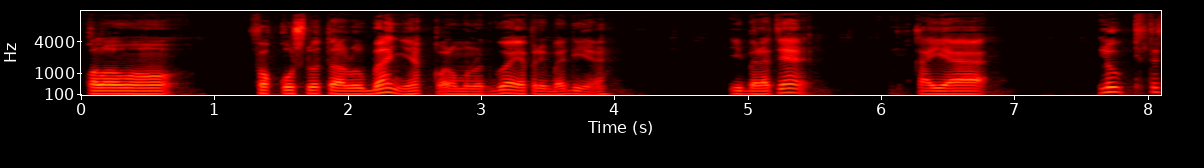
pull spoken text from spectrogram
kalau fokus lu terlalu banyak kalau menurut gue ya pribadi ya ibaratnya kayak lu kita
